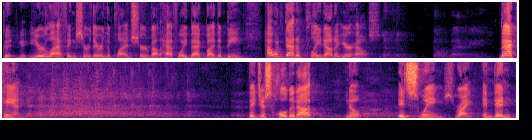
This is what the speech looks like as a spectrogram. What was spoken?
Could, you're laughing, sir, there in the plaid shirt about halfway back by the beam. How would that have played out at your house? Backhand. they just hold it up? No, it swings, right? And then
